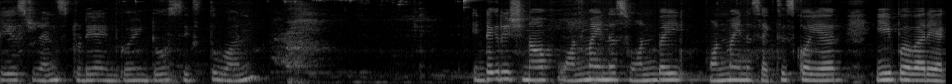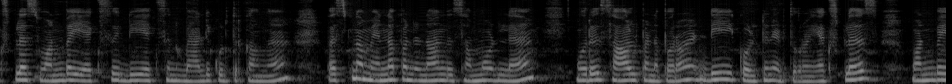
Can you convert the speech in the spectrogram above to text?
Dear students, today I am going to sixth one. Integration of 1 minus 1 by 1 minus x square e power x plus 1 by x dxன்னு வேல்யூ கொடுத்துருக்காங்க. ஃபஸ்ட் நம்ம என்ன பண்ணுறோன்னா அந்த சம்மோடில் ஒரு சால்வ் பண்ண போகிறோம் டி ஈக்குவல்ட்டுன்னு எடுத்துக்கிறோம். எக்ஸ் ப்ளஸ் ஒன் பை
